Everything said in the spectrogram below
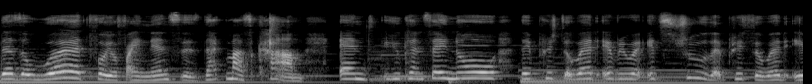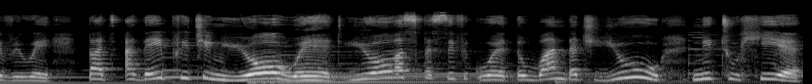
there's a word for your finances that must come. And you can say, No, they preach the word everywhere. It's true, they preach the word everywhere. But are they preaching your word, your specific word, the one that you need to hear?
